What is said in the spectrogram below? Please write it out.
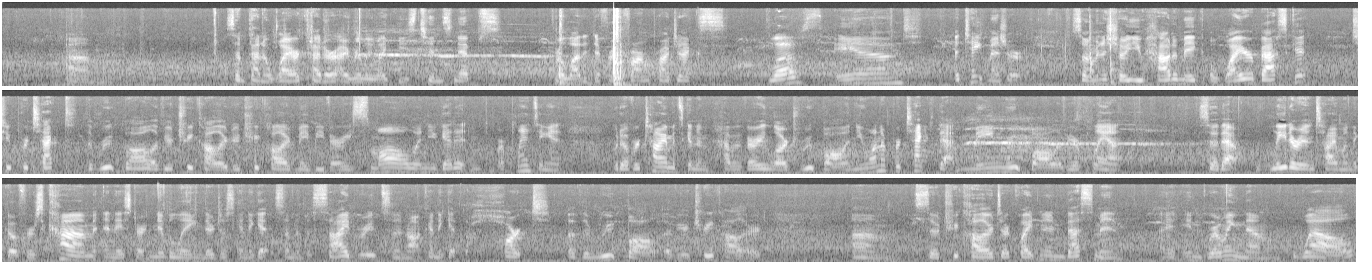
um, some kind of wire cutter I really like these tin snips for a lot of different farm projects gloves and a tape measure so I'm going to show you how to make a wire basket to protect the root ball of your tree collard. Your tree collard may be very small when you get it and are planting it, but over time it's going to have a very large root ball and you want to protect that main root ball of your plant so that later in time when the gophers come and they start nibbling they're just going to get some of the side roots they're not going to get the heart of the root ball of your tree collard um, so tree collards are quite an investment in growing them well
